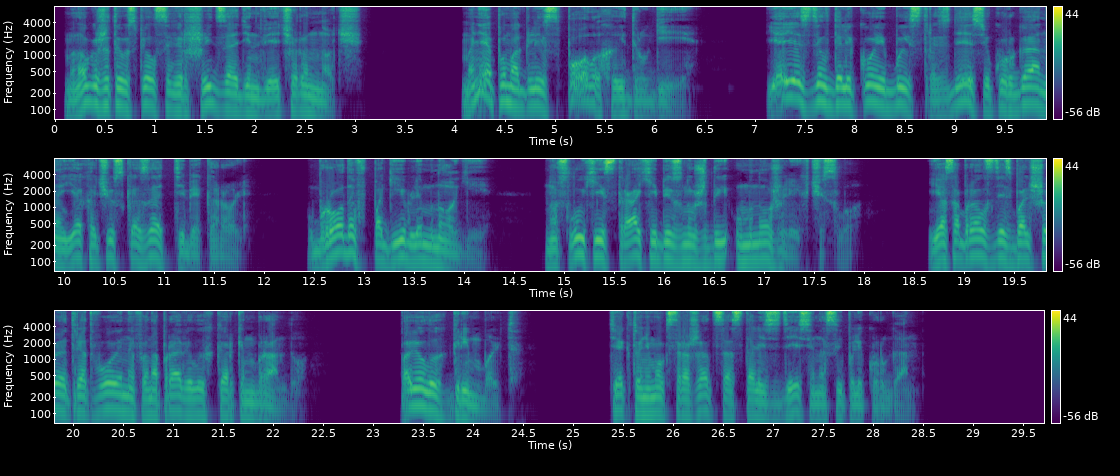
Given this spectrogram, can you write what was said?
«Много же ты успел совершить за один вечер и ночь?» «Мне помогли Сполох и другие». Я ездил далеко и быстро. Здесь, у кургана, я хочу сказать тебе, король. У бродов погибли многие. Но слухи и страхи без нужды умножили их число. Я собрал здесь большой отряд воинов и направил их к Эркенбранду. Повел их Гримбольд. Те, кто не мог сражаться, остались здесь и насыпали курган.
